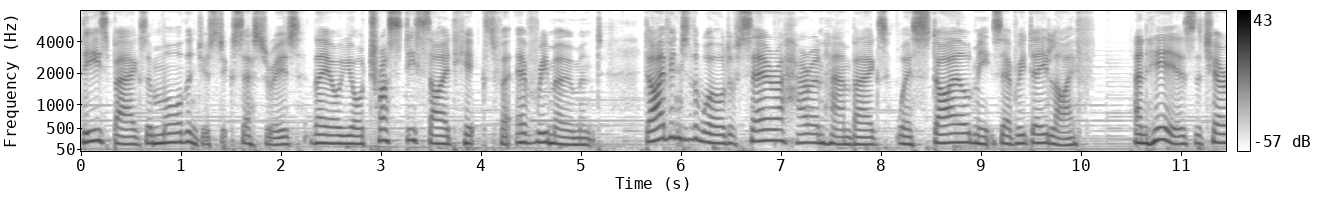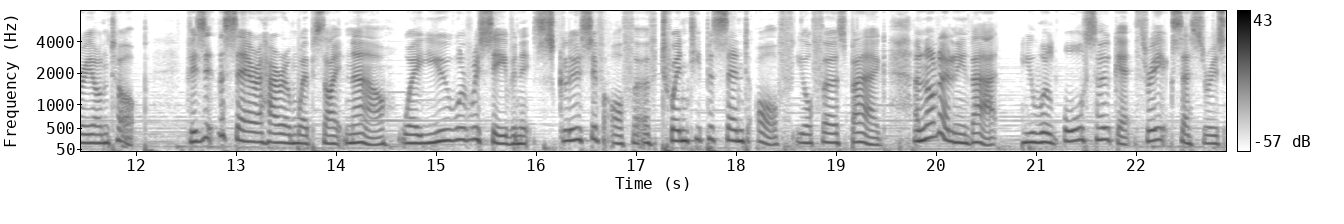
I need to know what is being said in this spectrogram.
These bags are more than just accessories, they are your trusty sidekicks for every moment. Dive into the world of Sarah Haran handbags where style meets everyday life. And here's the cherry on top. Visit the Sarah Haran website now, where you will receive an exclusive offer of 20% off your first bag. And not only that, you will also get three accessories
